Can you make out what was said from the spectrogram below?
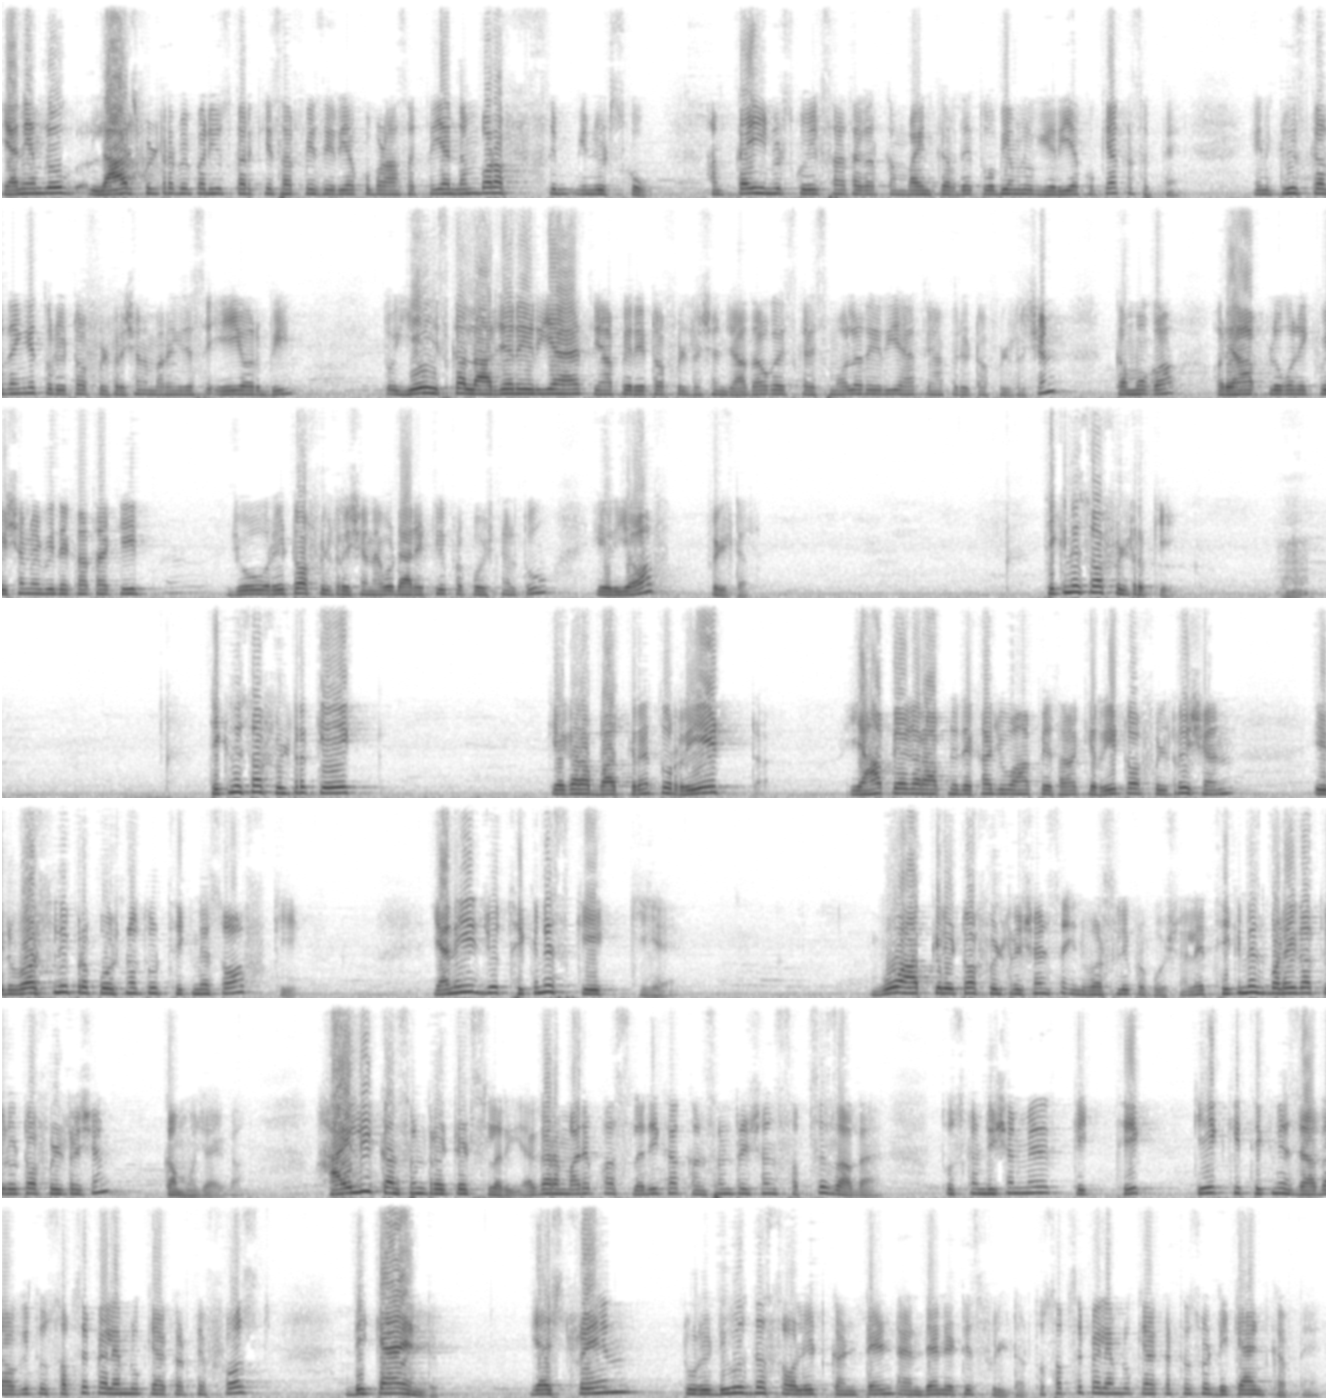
यानी हम लोग लार्ज फ़िल्टर पेपर यूज़ करके सरफेस एरिया को बढ़ा सकते हैं या नंबर ऑफ़ यूनिट्स को। हम कई यूनिट्स को एक साथ अगर कंबाइन कर दें तो भी हम लोग एरिया को क्या कर सकते हैं? इंक्रीज कर देंगे तो रेट ऑफ़ फिल्ट्रेशन हमारे जैसे ए और बी तो ये इसका लार्जर एरिया है तो यहाँ पे रेट ऑफ़ फिल्ट्रेशन ज़्यादा होगा, इसका स्मॉलर एरिया है तो यहाँ पे रेट ऑफ़ फिल्ट्रेशन कम होगा। और यहाँ आप लोगों ने इक्वेशन में भी देखा था कि जो रेट ऑफ़ फिल्ट्रेशन है वो directly proportional to area of filter thickness of filter cake thickness of filter cake की अगर आप बात करें तो रेट यहाँ पे अगर आपने देखा जो वहाँ पे था कि rate of filtration inversely proportional to thickness of cake यानी जो थिकनेस केक की है, वो आपके रेट ऑफ़ फिल्ट्रेशन से इनवर्सली प्रोपोर्शनल है। थिकनेस बढ़ेगा तो रेट ऑफ़ फिल्ट्रेशन कम हो जाएगा। हाईली कंसंट्रेटेड स्लरी अगर हमारे पास स्लरी का कंसंट्रेशन सबसे ज़्यादा है तो उस कंडीशन में केक केक की थिकनेस ज़्यादा होगी तो सबसे पहले हम लोग क्या करते हैं? फ़र्स्ट डिकैंड या strain to reduce the solid content and then it is filter तो सबसे पहले हम लोग क्या करते हैं? उसको डिकैंड करते हैं।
